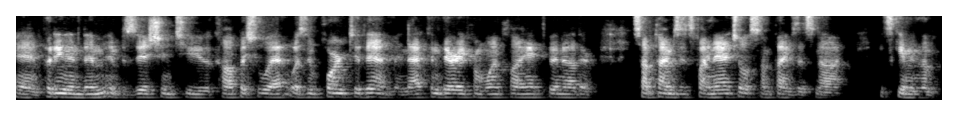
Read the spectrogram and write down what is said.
and putting them in position to accomplish what was important to them. And that can vary from one client to another. Sometimes it's financial, sometimes it's not. It's giving them,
